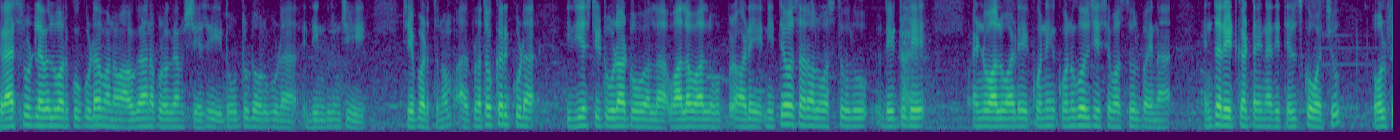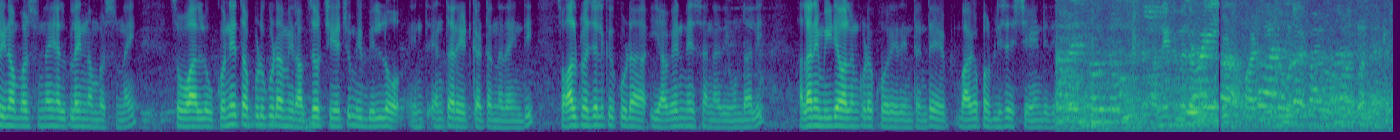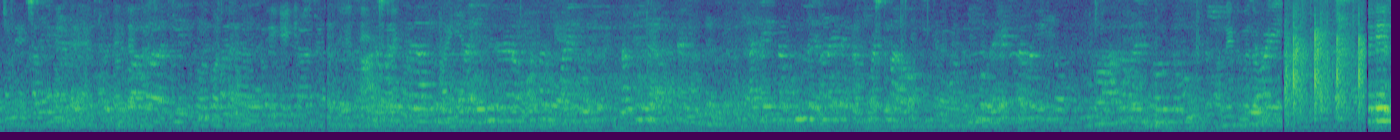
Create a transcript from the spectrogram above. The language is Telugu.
గ్రాస్ రూట్ లెవెల్ వరకు కూడా మనం అవగాహన ప్రోగ్రామ్స్ చేసి డోర్ టు డోర్ కూడా దీని గురించి చేపడుతున్నాం. అది ప్రతి ఒక్కరికి కూడా ఈ జిఎస్టీ టూ డాట్ టూ వల్ల వాళ్ళ వాళ్ళు వాడే నిత్యావసరాల వస్తువులు డే టు డే అండ్ వాళ్ళు వాడే కొనే కొనుగోలు చేసే వస్తువులపైన ఎంత రేట్ కట్ అయినది తెలుసుకోవచ్చు. టోల్ ఫ్రీ నంబర్స్ ఉన్నాయి హెల్ప్ లైన్ నంబర్స్ ఉన్నాయి. సో వాళ్ళు కొనేటప్పుడు కూడా మీరు అబ్జర్వ్ చేయొచ్చు మీ బిల్లో ఎంత ఎంత రేట్ కట్ అన్నది అయింది సో ఆల్ ప్రజలకి కూడా ఈ అవేర్నెస్ అన్నది ఉండాలి. అలానే మీడియా వాళ్ళని కూడా కోరేది ఏంటంటే బాగా పబ్లిసైజ్ చేయండి ఇది.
